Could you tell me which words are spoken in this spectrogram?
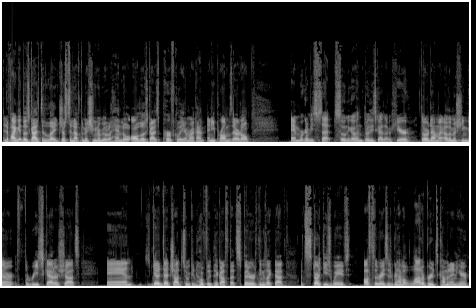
And if I can get those guys to delay just enough, the machine will be able to handle all those guys perfectly, and we're not going to have any problems there at all. And we're going to be set. So let me go ahead and throw these guys out here, throw down my other machine gunner, three scatter shots, and get a dead shot so we can hopefully pick off that spitter, things like that. Let's start these waves off to the races. We're going to have a lot of brutes coming in here.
